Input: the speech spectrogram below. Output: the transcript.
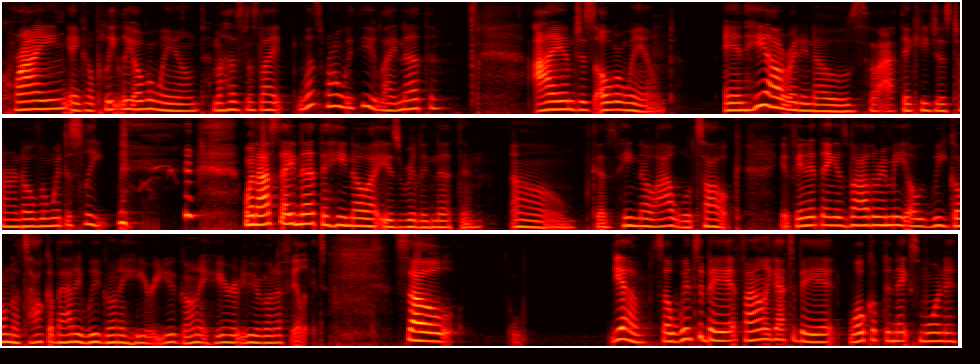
crying and completely overwhelmed. My husband's like, What's wrong with you? Like, nothing. I am just overwhelmed. And he already knows. So I think he just turned over and went to sleep. when I say nothing, he know it's really nothing um because he know i will talk if anything is bothering me oh we gonna talk about it we're gonna hear it you're gonna hear it you're gonna feel it so yeah so went to bed finally got to bed woke up the next morning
